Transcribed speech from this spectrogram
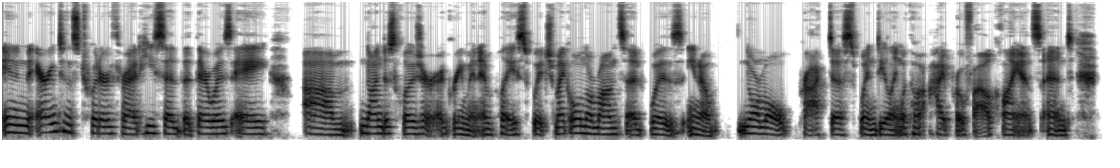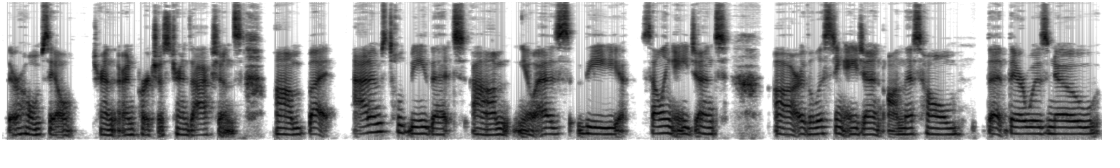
in Arrington's Twitter thread, he said that there was a um, non-disclosure agreement in place, which Michael Nourmand said was, you know, normal practice when dealing with high profile clients and their home sale trans- and purchase transactions. Um, but Adams told me that, um, you know, as the selling agent uh, or the listing agent on this home, that there was no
